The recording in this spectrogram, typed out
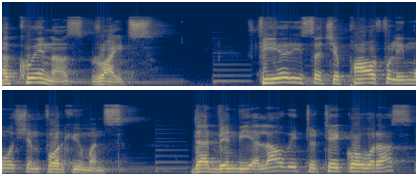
Aquinas writes Fear is such a powerful emotion for humans that when we allow it to take over us,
